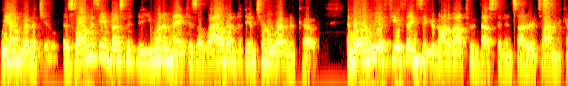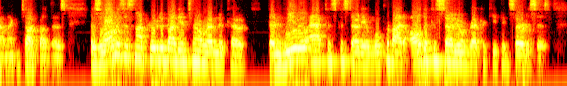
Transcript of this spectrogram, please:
We don't limit you. As long as the investment that you want to make is allowed under the Internal Revenue Code, And there are only a few things that you're not allowed to invest in inside a retirement account. I can talk about those. As long as it's not prohibited by the Internal Revenue Code, then we will act as custodian. We'll provide all the custodial and record keeping services.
